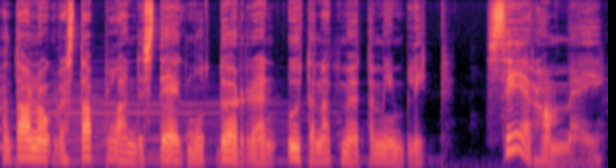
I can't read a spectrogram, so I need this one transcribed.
Han tar några stapplande steg mot dörren utan att möta min blick. Ser han mig?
